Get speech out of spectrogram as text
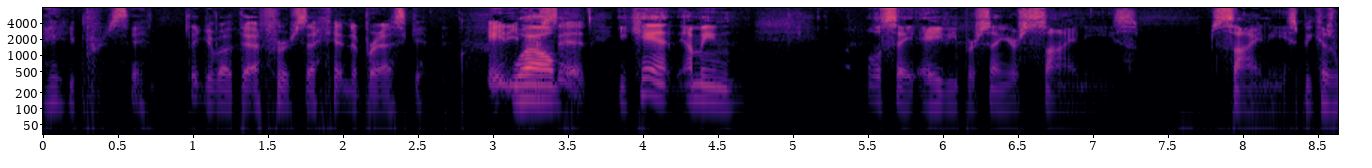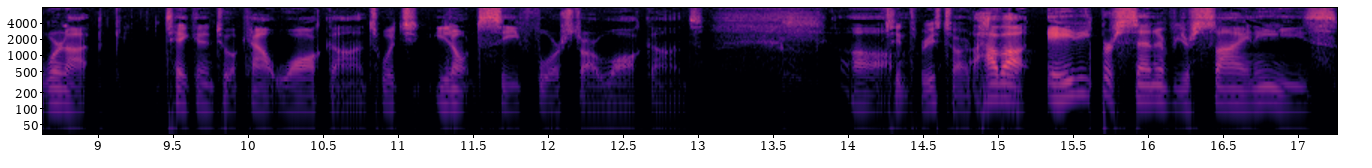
Eighty percent. Think about that for a second, Nebraska. Eighty well percent. you can't i mean let's say 80% of your signees signees because we're not taking into account walk-ons which you don't see four star walk-ons Seen three star. How about 80% of your signees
